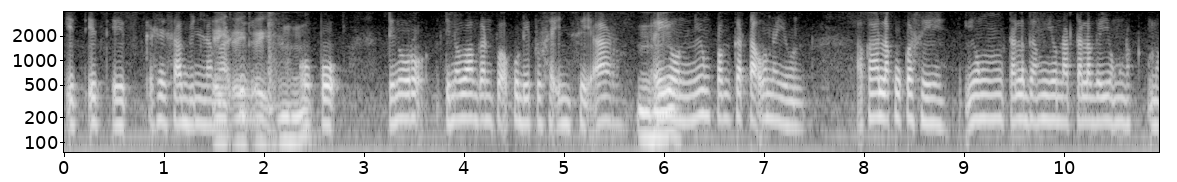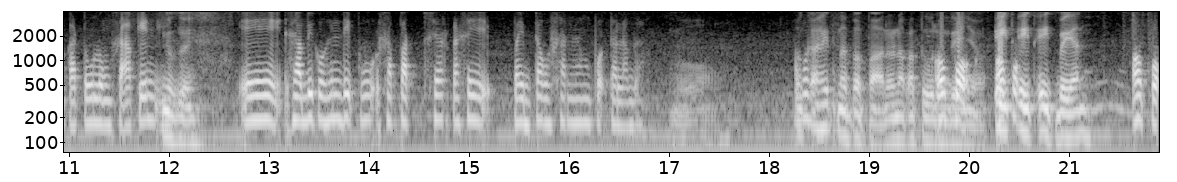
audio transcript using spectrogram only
888. Kasi sabi nila nga, 888, mhm. opo, tinuro, tinawagan po ako dito sa NCR. Mhm. Ayun, yung pagkataon na yun, akala ko kasi, yung talagang yun na talaga yung makatulong sa akin. Okay. Eh, sabi ko, hindi po sapat, sir, kasi 5,000 lang po talaga. Oo. O Tapos- kahit na pa paano nakatulong Opo, din opo. 888 ba yan? Opo,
